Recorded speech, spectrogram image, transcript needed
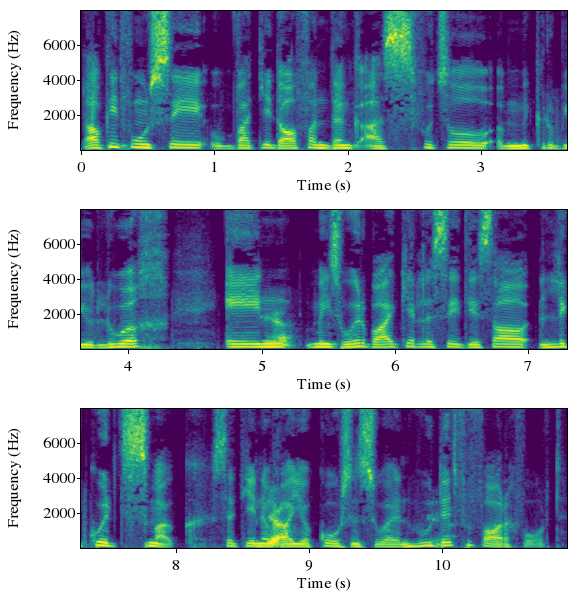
Dalk net vir ons sê wat jy daarvan dink as voedselmikrobioloog en ja. mense hoor baie keer hulle sê deesdae liquid smoke sit jy nou ja. by jou kos en so en hoe ja. dit vervaardig word.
